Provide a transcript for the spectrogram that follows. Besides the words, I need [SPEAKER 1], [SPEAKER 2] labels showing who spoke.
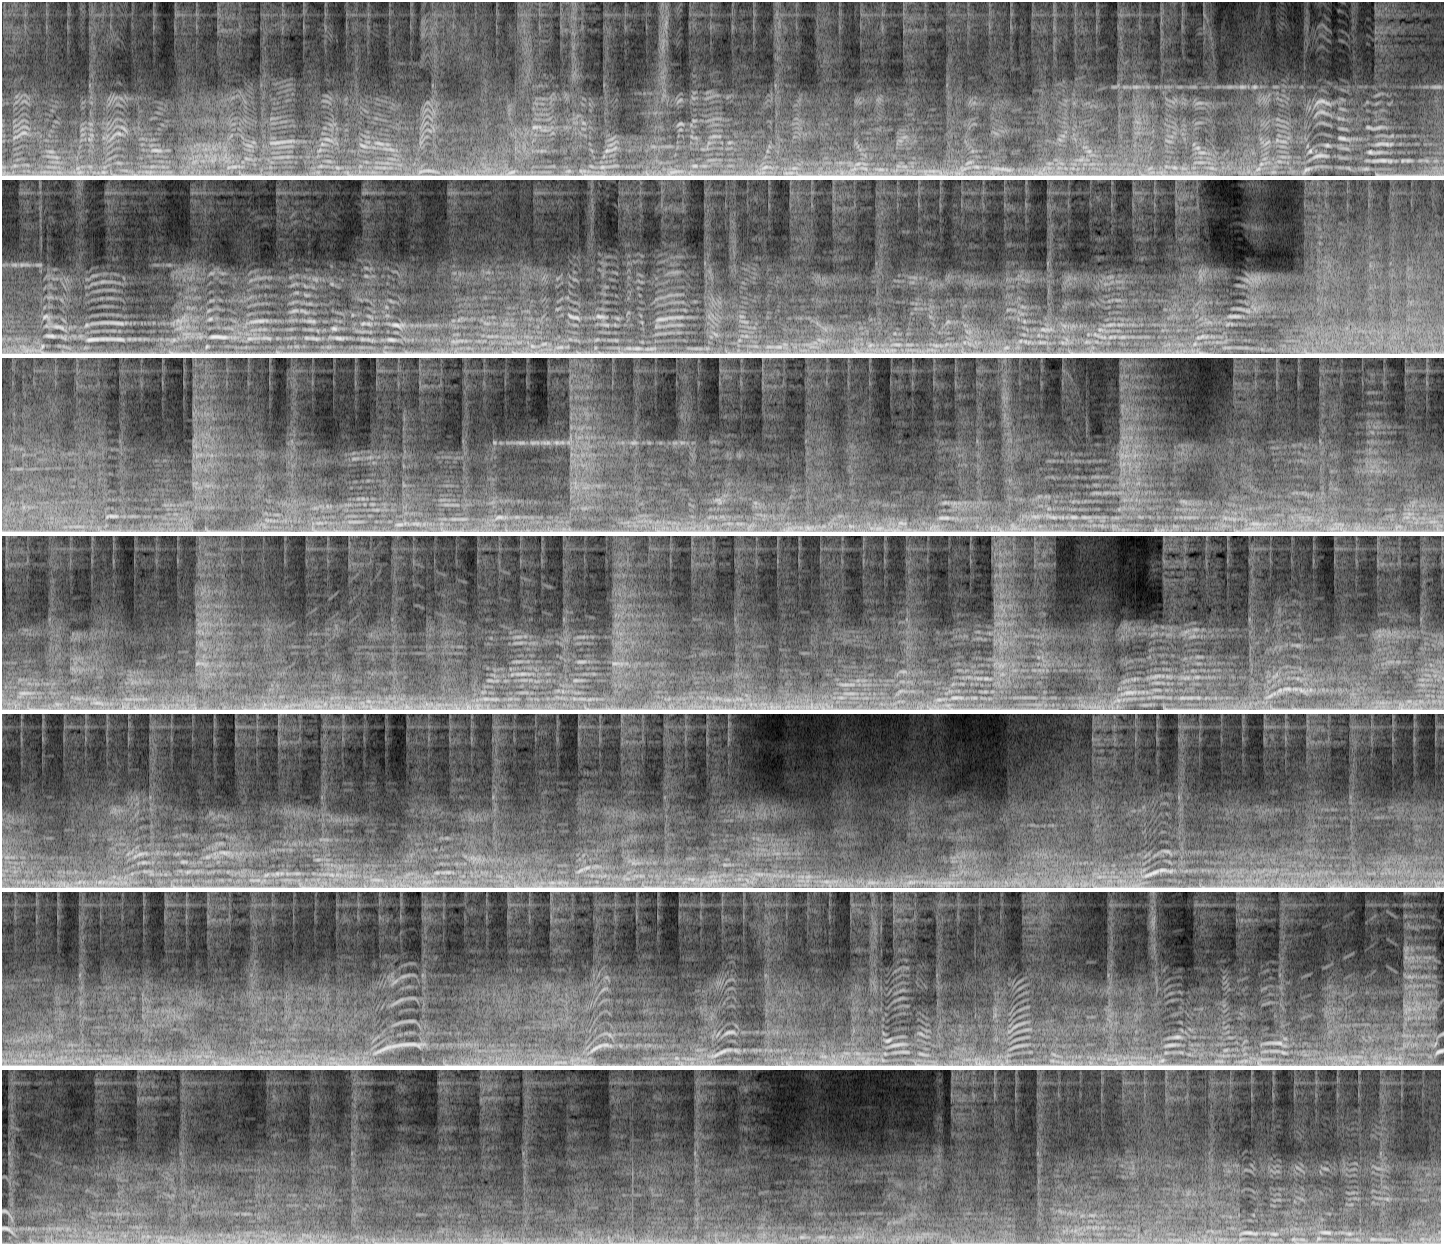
[SPEAKER 1] We in the danger room. They are not ready. We turning on beasts. You see it. You see the work. Sweep Atlanta. What's next? No gi, baby. No gi. We taking over. We taking over. Y'all not doing this work. Tell them, Sarge. Tell them now. They not working like us. Because if you're not challenging your mind, you're not challenging yourself. This is what we do. Let's go. Get that work up. Come on, Isaac. Gotta Good
[SPEAKER 2] JT, push, JT.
